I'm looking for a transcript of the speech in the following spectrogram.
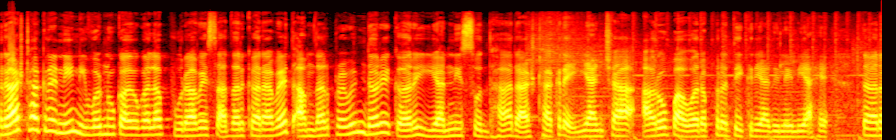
राज ठाकरेंनी निवडणूक आयोगाला पुरावे सादर करावेत. आमदार प्रवीण दरेकर यांनी सुद्धा राज ठाकरे यांच्या आरोपावर प्रतिक्रिया दिलेली आहे. तर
